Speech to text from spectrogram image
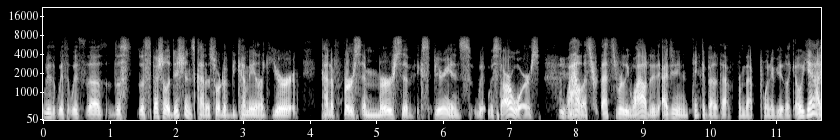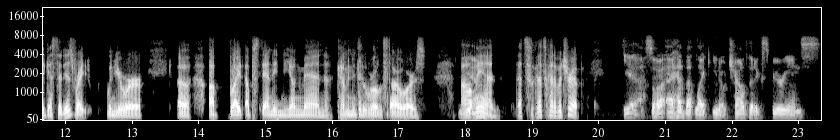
with with with uh, the the special editions kind of sort of becoming like your kind of first immersive experience with, with Star Wars. Mhm. Wow, that's that's really wild. I, I didn't even think about it that from that point of view. Like, oh yeah, I guess it is right when you were a upright, upstanding young man coming into the world of Star Wars. Oh Yeah. man, that's that's kind of a trip. Yeah, so I had that like you know childhood experience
